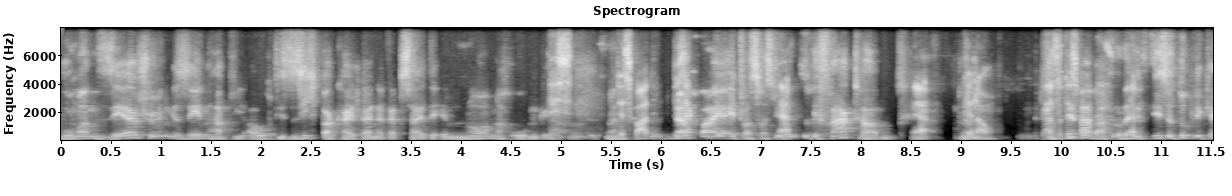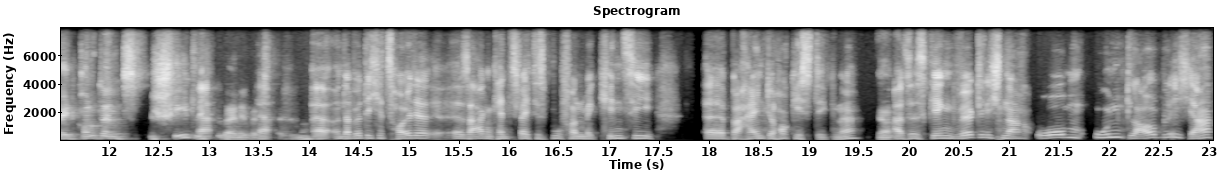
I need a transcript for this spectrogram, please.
wo man sehr schön gesehen hat, wie auch die Sichtbarkeit deiner Webseite enorm nach oben gegangen das, ist. Ne? Das, war, das gesagt, war ja etwas, was wir ja. uns gefragt haben. Ja, ne? genau. Also das war was oder ähm, ist dieser Duplicate Content schädlich ja, für deine Webseite? Ja. Ne? Äh, und da würde ich jetzt heute äh, sagen, kennst du vielleicht das Buch von McKinsey, äh, Behind the Hockey Stick, ne? Ja. Also es ging wirklich nach oben unglaublich, ja.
